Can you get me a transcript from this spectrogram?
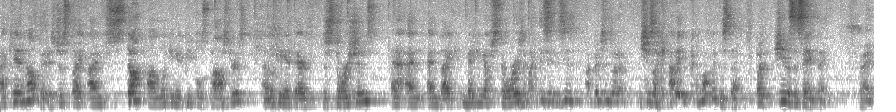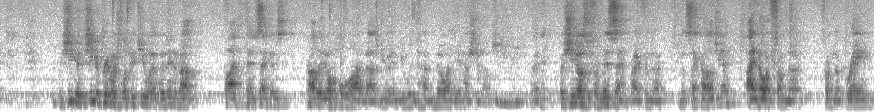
I can't help it. It's just like I'm stuck on looking at people's postures and looking at their distortions and, and, and like making up stories. I'm like, this is, this is, I bet. She's like, how do you come up with this stuff? But she does the same thing, right? But she could, she could pretty much look at you and within about five to ten seconds, probably know a whole lot about you, and you would have no idea how she knows, mm-hmm. right? But she knows it from this end, right? From the, from the psychology end. I know it from the, from the brain,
